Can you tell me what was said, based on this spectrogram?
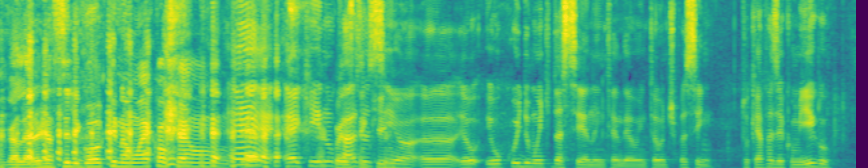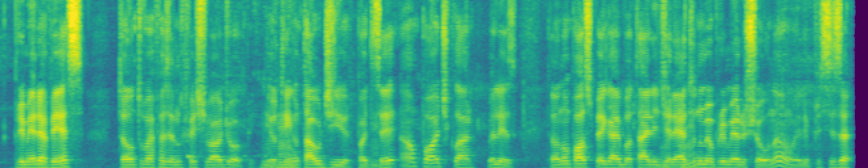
A galera já se ligou que não é qualquer um. É, é que no caso, que- assim, ó, ah, eu, eu cuido muito da cena, entendeu? Então, tipo assim, tu quer fazer comigo, primeira vez, então tu vai fazer no festival de Open. Eu Uhum. tenho tal dia, pode ser? Ah, pode, claro, beleza. Então eu não posso pegar e botar ele Uhum. direto no meu primeiro show, não. Ele precisa.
